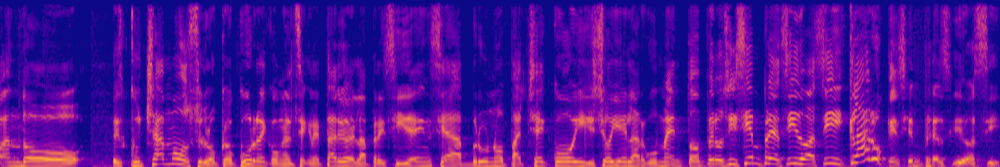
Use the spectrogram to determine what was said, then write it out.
Cuando escuchamos lo que ocurre con el secretario de la presidencia, Bruno Pacheco, y se oye el argumento, pero si siempre ha sido así, claro que siempre ha sido así.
